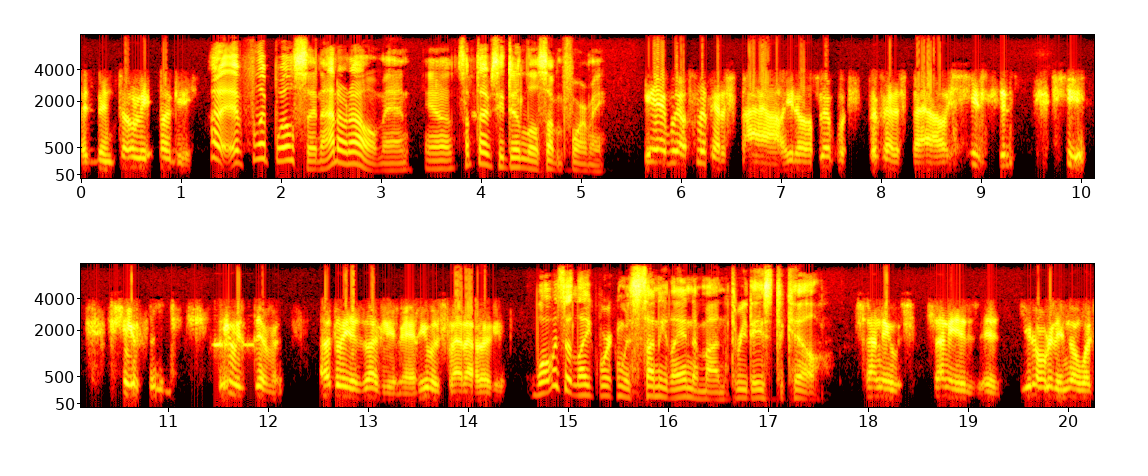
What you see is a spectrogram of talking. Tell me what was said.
has been totally ugly. Uh, Flip Wilson, I don't know, man. You know, sometimes he did a little something for me. Yeah, well, Flip had a style. You know, Flip Flip had a style. He he he was he was different. Ugly is ugly, man. He was flat out ugly. What was it like working with Sonny Landham on Three Days to Kill? Sonny was Sonny is, is you don't really know what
